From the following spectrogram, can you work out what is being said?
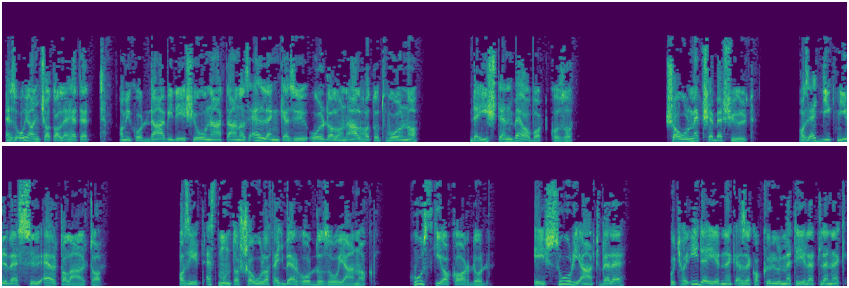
Ez olyan csata lehetett, amikor Dávid és Jónátán az ellenkező oldalon állhatott volna, de Isten beavatkozott. Saul megsebesült, az egyik nyilvessző eltalálta. Azért ezt mondta Saul a fegyverhordozójának. Húzd ki a kardod, és szúrj át vele, hogyha ideérnek ezek a körülmetéletlenek,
